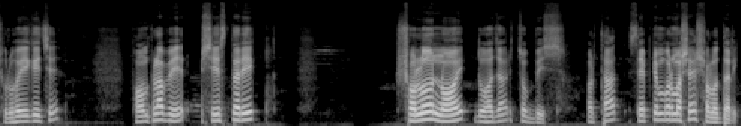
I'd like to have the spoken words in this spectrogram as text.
শুরু হয়ে গেছে। ফর্ম ফিল শেষ তারিখ ষোলো নয় দু অর্থাৎ সেপ্টেম্বর মাসের ষোলো তারিখ।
